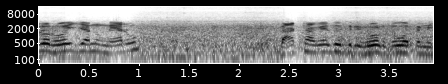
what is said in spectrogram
મિત્રો, રોહિજાનું નેરું. દાઠા વેજોદરી રોડ જુઓ તમે.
